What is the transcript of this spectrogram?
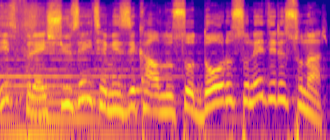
Deep Fresh yüzey temizlik havlusu doğrusu nedir'i sunar.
